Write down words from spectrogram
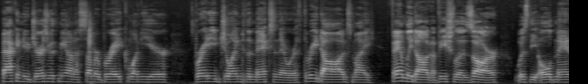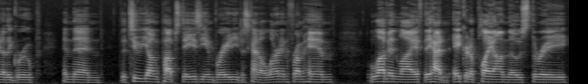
back in New Jersey with me on a summer break one year, Brady joined the mix, and there were three dogs. My family dog, Avishla Azar, was the old man of the group, and then the two young pups, Daisy and Brady, just kind of learning from him, loving life. They had an acre to play on those three,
